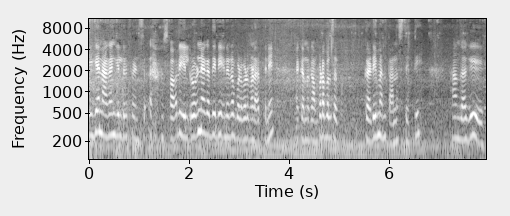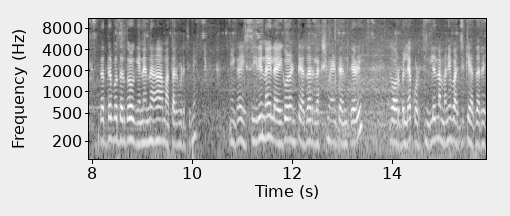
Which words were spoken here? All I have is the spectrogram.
ಈಗೇನು ಆಗಂಗಿಲ್ಲ ಫ್ರೆಂಡ್ಸ್ ಸಾರಿ ಇಲ್ಲಿ ರೋಡ್ನ್ಯಾಗ ಅದೀನಿ, ಏನೇನೋ ಬಡಬಡ ಮಾಡತ್ತೀನಿ. ಯಾಕಂದ್ರೆ ಕಂಫರ್ಟಬಲ್ ಸ್ವಲ್ಪ ಕಡಿಮೆ ಅಂತ ಅನ್ನಿಸ್ತೈತಿ ಹಾಗಾಗಿ ದದ್ರ ಬದ್ರದೊಳಗೆ ಏನೇನೋ ಮಾತಾಡ್ಬಿಡ್ತೀನಿ. ಈಗ ಈ ಸೀರೆನ ಇಲ್ಲ ಐಗೋಳ ಅಂಟಿ ಅದಾರ ಲಕ್ಷ್ಮಿ ಅಂಟಿ ಅಂತೇಳಿ ಈಗ ಅವ್ರ ಬಲ್ಲೆ ಕೊಡ್ತೀನಿ. ಇಲ್ಲೇ ನಮ್ಮ ಮನೆ ಬಾಜಿಕೆ ಅದ ರೀ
